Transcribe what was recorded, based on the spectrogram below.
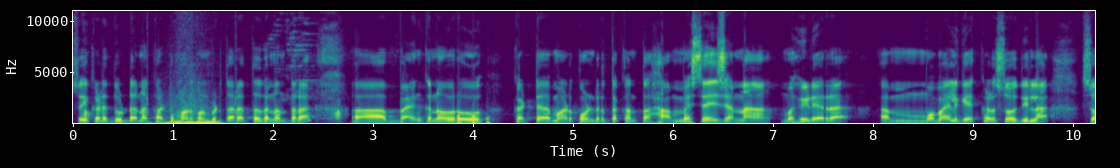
ಸೊ ಈ ಕಡೆ ದುಡ್ಡನ್ನು ಕಟ್ ಮಾಡ್ಕೊಂಡು ಬಿಡ್ತಾರೆ. ತದನಂತರ ಬ್ಯಾಂಕ್ನವರು ಕಟ್ ಮಾಡ್ಕೊಂಡಿರ್ತಕ್ಕಂತಹ ಮೆಸೇಜನ್ನು ಮಹಿಳೆಯರ ಮೊಬೈಲ್ಗೆ ಕಳಿಸೋದಿಲ್ಲ. ಸೊ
